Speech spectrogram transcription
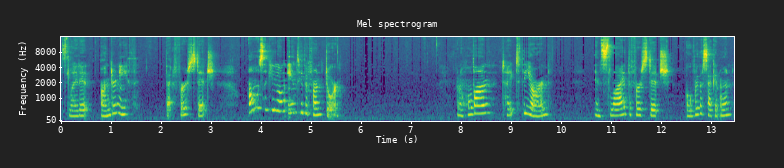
slide it underneath that first stitch almost like you're going in through the front door. I'm gonna hold on tight to the yarn and slide the first stitch over the second one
